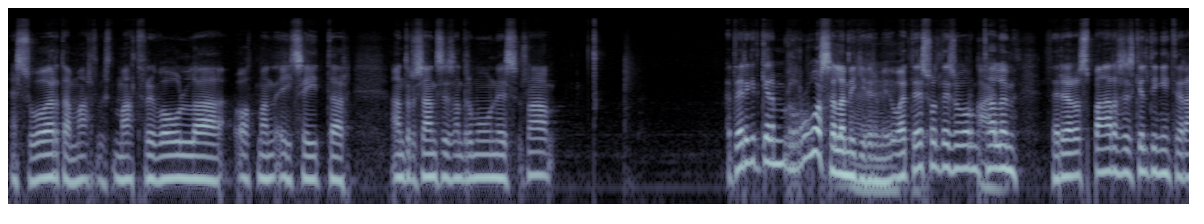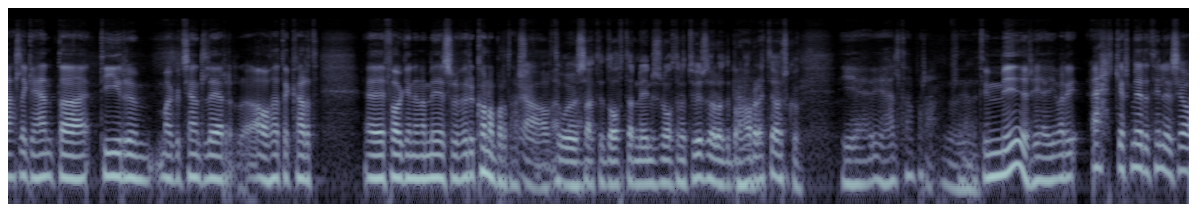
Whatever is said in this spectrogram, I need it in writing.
en svo er þetta Matt, þú veist, Matt Frevola Ottman A. Seitar Andrew Sanchez, Andrew Muniz svona þetta er ekki að gera rosalega mikið fyrir mig og þetta er svolítið eins og við vorum að tala um. Þeir eru að spara sér skildingin, þeir ætla ekki að henda dýrum, Michael Chandler á þetta kart. Eða fá ekki neina miðislega fyrir konabarta Já, þú hefur sagt þetta oftar en einu sinni oftar en tvisar og þetta er bara hár rétt hjá þér sko. Ég, ég held það bara, Mm. því miður ég, ég var ekkert meira til að sjá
